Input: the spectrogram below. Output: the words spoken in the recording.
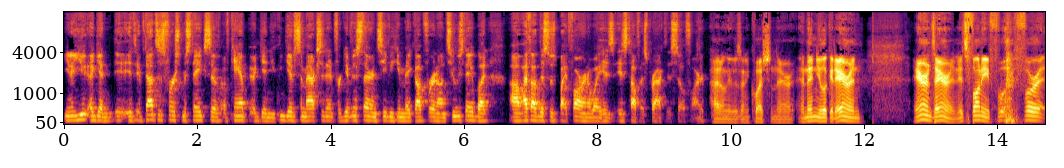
you know, you again, if that's his first mistakes of, of, camp, again, you can give some accident forgiveness there and see if he can make up for it on Tuesday. But um, I thought this was by far and away his, his toughest practice so far. I don't think there's any question there. And then you look at Aaron. Aaron's Aaron. It's funny for, for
